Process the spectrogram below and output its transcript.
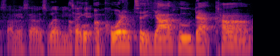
So I mean, so it's wherever you take it. According to Yahoo.com,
